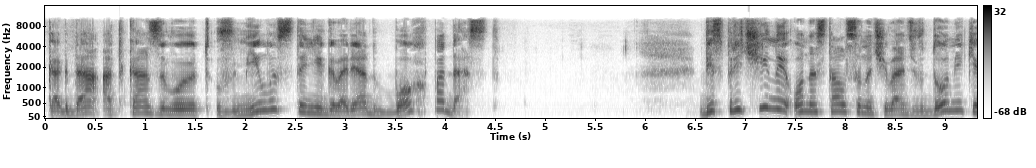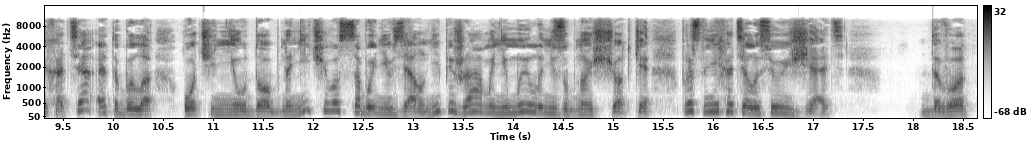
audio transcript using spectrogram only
Когда отказывают в милостыне, говорят, Бог подаст. Без причины он остался ночевать в домике, хотя это было очень неудобно. Ничего с собой не взял, ни пижамы, ни мыла, ни зубной щетки. Просто не хотелось уезжать. Да вот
